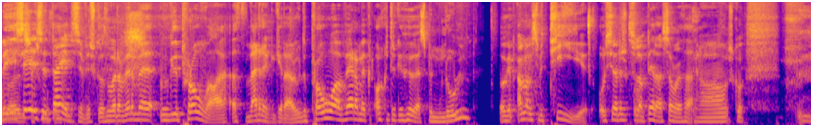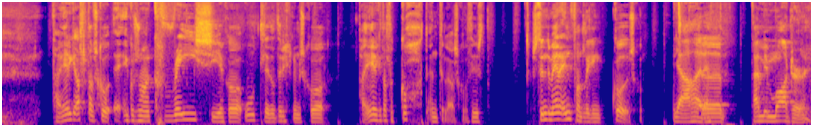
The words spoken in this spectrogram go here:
Nei, ég segi þessu 6,5. daginn sem við sko, þú verður að vera með, þú getur prófað það, að verður ekki að gera það, þú getur prófað að vera með einhvern orkudrykk í huga sem er 0 og einhvern annan sem er 10 og síðan er svona að bera það saman við það. Já, sko Það er ekki alltaf, sko, einhver svona crazy eitthvað útlit á drikknum, sko Það er ekki alltaf gott endilega, sko Því, stundum er einfandleikin góður, sko Já, það er uh, það er mjög modern.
